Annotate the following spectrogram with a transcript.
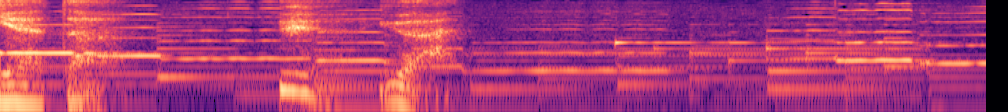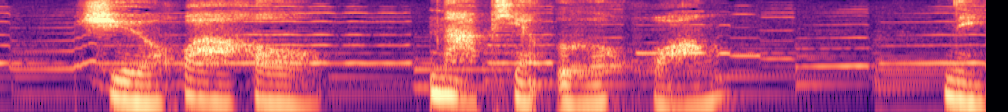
夜的月圆。雪化后，那片鹅黄。你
